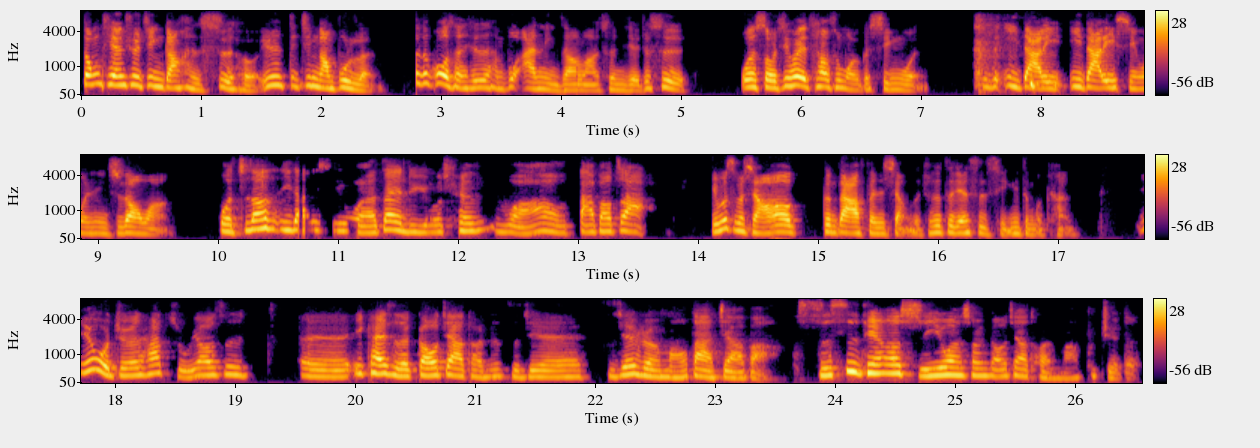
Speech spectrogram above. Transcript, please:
冬天去静冈很适合，因为静冈不冷。这个过程其实很不安宁，你知道吗？春节就是我的手机会跳出某一个新闻，就是意大利 意大利新闻，你知道吗？我知道意大利新闻啊，在旅游圈，哇哦，大爆炸！有没有什么想要跟大家分享的？就是这件事情你怎么看？因为我觉得它主要是，呃，一开始的高价团就直接直接惹毛大家吧。十四天二十一万算高价团吗？不觉得，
